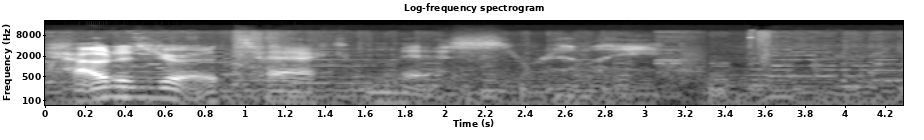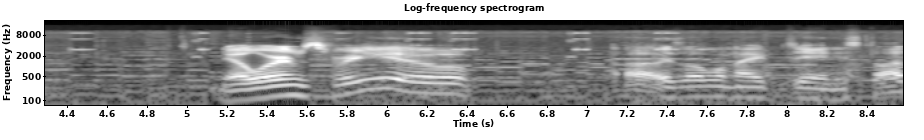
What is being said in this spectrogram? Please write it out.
How did your attack miss? Really? No worms for you! Oh, he's level 19. He still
